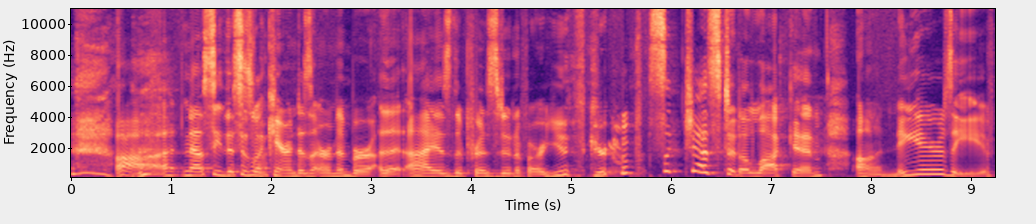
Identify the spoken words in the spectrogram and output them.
Ah, now see, this is what Karen doesn't remember that I, as the president of our youth group, suggested a lock in on New Year's Eve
